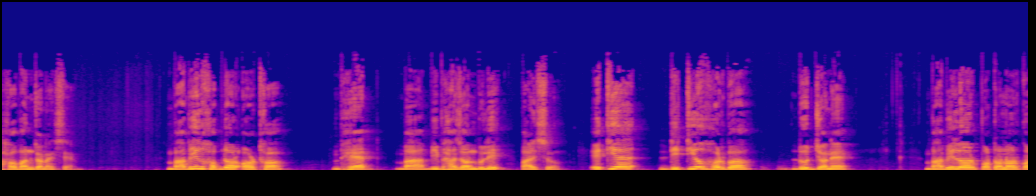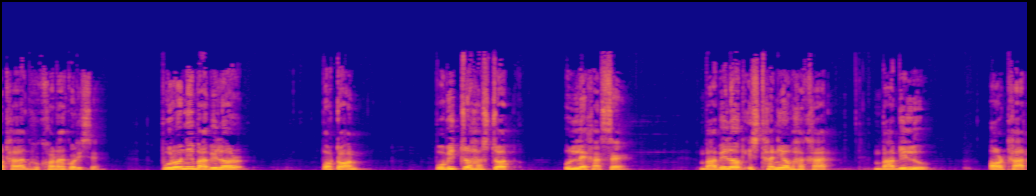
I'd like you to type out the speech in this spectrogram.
আহ্বান জনাইছে। বাবিল শব্দৰ অৰ্থ ভেদ বা বিভাজন বুলি পাইছোঁ। এতিয়া দ্বিতীয় স্বৰ্গদূতজনে বাবিলৰ পতনৰ কথা ঘোষণা কৰিছে। পুৰণি বাবিলৰ পতন পবিত্ৰ শাস্ত্ৰত উল্লেখ আছে। বাবিলক স্থানীয় ভাষাত বাবিলু অৰ্থাৎ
